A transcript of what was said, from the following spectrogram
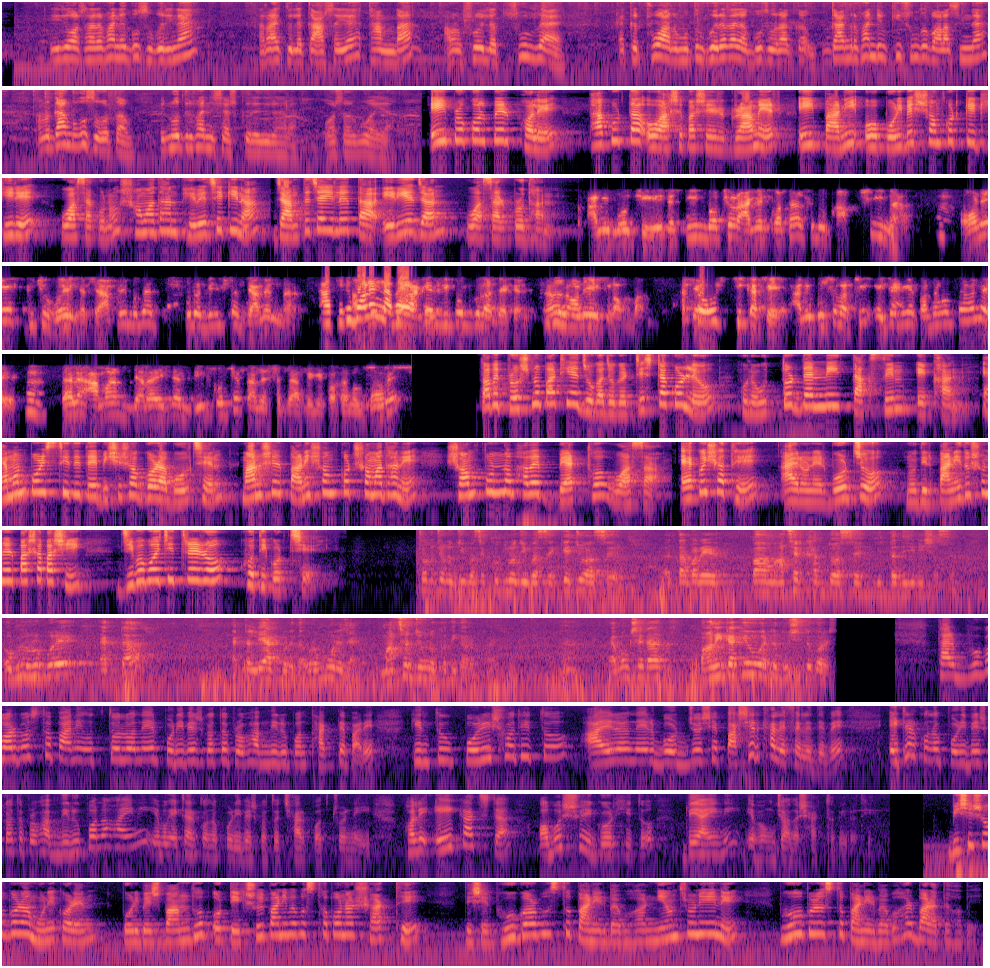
এই যে অসারে পানি গোসু করি না রায় তুলে কাশ ঠান্ডা আমার শরীরে চুল যায়। একে ঠোয়ার মতন করে রাখা গোসু গাঙ্গের পানি কি সুন্দর বালাসিন না? আমরা গাঙ্গ গোসু করতাম। এই নদীর পানি শেষ করে দিল হারা অসার বুয়াইয়া। এই প্রকল্পের ফলে ভাকুরতা ও আশেপাশের গ্রামের এই পানি ও পরিবেশ সংকটকে ঘিরে ওয়াসা কোনো সমাধান ভেবেছে কিনা জানতে চাইলে তা এড়িয়ে যান ওয়াসার প্রধান। আমি বলছি এটা তিন বছর আগের কথা শুধু ভাবছি না। অনেক কিছু হয়ে গেছে। আপনি বোধহয় পুরো জিনিসটা জানেন না। আচ্ছা বলেন না ভাই। আগের রিপোর্টগুলো দেখেন অনেক লম্বা। আচ্ছা ঠিক আছে আমি বুঝতে পারছি। এটা নিয়ে কথা বলতে হলে তাহলে আমার যারা এটা ডিল করছে তাদের সাথে আপনাকে কথা বলতে হবে। তবে প্রশ্ন পাঠিয়ে যোগাযোগের চেষ্টা করলেও কোনো উত্তর দেননি তাকসিম এ খান। এমন পরিস্থিতিতে বিশেষজ্ঞরা বলছেন মানুষের পানি সংকট সমাধানে সম্পূর্ণভাবে ব্যর্থ ওয়াসা। একই সাথে আয়রনের বর্জ্য নদীর পানি দূষণের পাশাপাশি জীববৈচিত্র্যেরও ক্ষতি করছে। ছোট ছোট জীব আছে ক্ষুদ্র জীব আছে কেঁচো আছে তারপরে বা মাছের খাদ্য আছে ইত্যাদি জিনিস আছে। ওগুলোর উপরে একটা একটা লেয়ার করে দেয় ওরা মরে যায়। মাছের জন্য ক্ষতিকারক হয় হ্যাঁ? এবং সেটা পানিটাকেও একটা দূষিত করে। তার ভূগর্ভস্থ পানি উত্তোলনের পরিবেশগত প্রভাব নিরূপণ থাকতে পারে কিন্তু পরিশোধিত আয়রনের বর্জ্য সে পাশের খালে ফেলে দেবে এটার কোনো পরিবেশগত প্রভাব নিরূপণও হয়নি এবং এটার কোনো পরিবেশগত ছাড়পত্র নেই। ফলে এই কাজটা অবশ্যই গর্হিত, বেআইনি এবং জনস্বার্থ বিরোধী। বিশেষজ্ঞরা মনে করেন, পরিবেশ বান্ধব ও টেকসই পানি ব্যবস্থাপনার স্বার্থে দেশের ভূগর্ভস্থ পানির ব্যবহার নিয়ন্ত্রণে এনে ভূপৃষ্ঠ পানির ব্যবহার বাড়াতে হবে।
